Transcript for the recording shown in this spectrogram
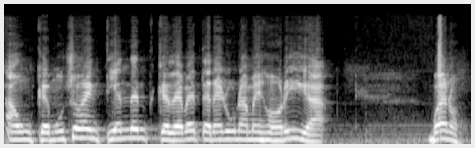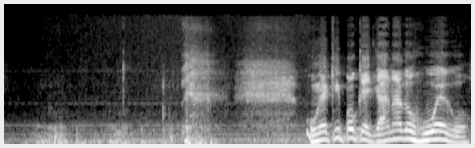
aunque muchos entienden que debe tener una mejoría, bueno, un equipo que gana dos juegos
